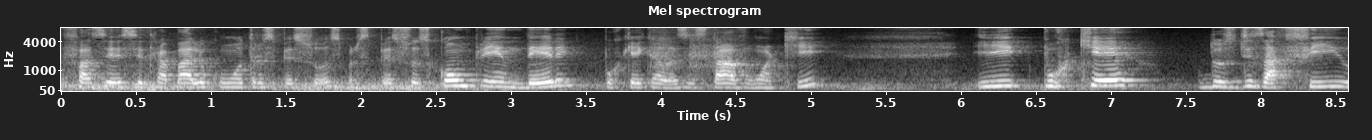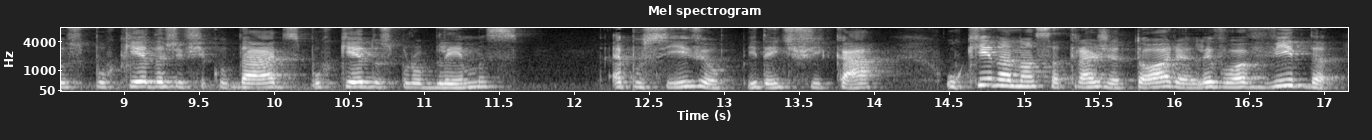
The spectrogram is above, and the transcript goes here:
fazer esse trabalho com outras pessoas, para as pessoas compreenderem por que, que elas estavam aqui e por que dos desafios, por que das dificuldades, por que dos problemas. É possível identificar o que na nossa trajetória levou a vida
